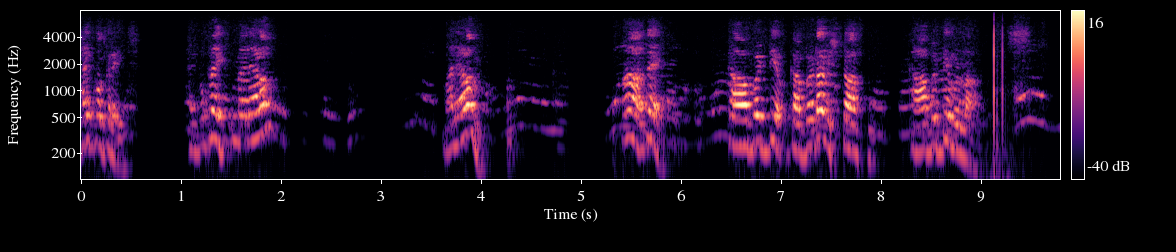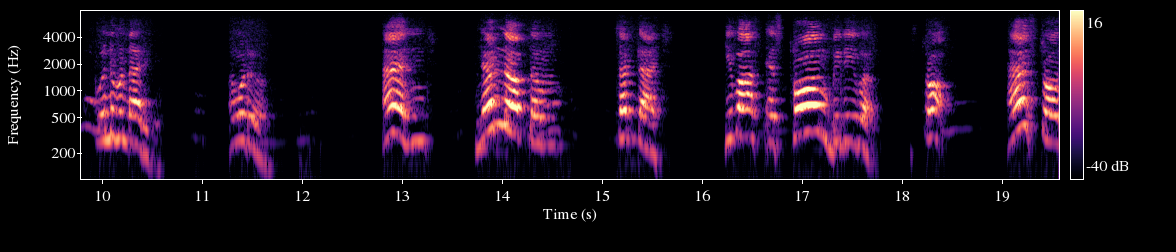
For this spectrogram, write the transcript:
hypocrite. Hypocrite in Malayalam, മലയാളം ആ അതെ കാപട്യം കപട വിശ്വാസി കാപട്യമുള്ള ആൾ ഒന്നുമുണ്ടായിരിക്കും അങ്ങോട്ട് പോ. and none of them said that he was a strong believer strong as strong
